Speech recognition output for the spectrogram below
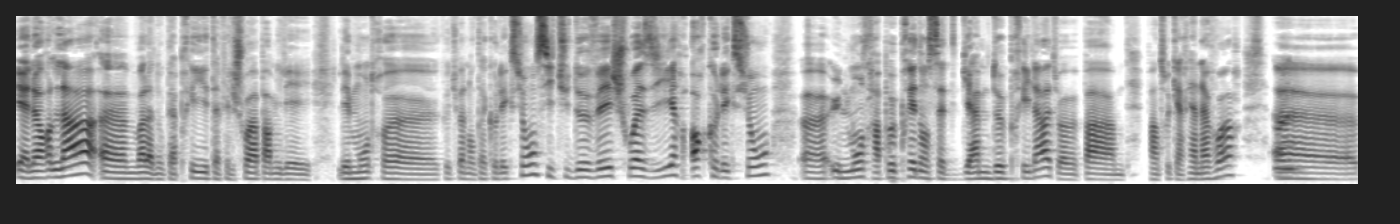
Et alors là, euh, voilà, donc t'as pris, t'as fait le choix parmi les les montres euh, que tu as dans ta collection. Si tu devais choisir hors collection euh, une montre à peu près dans cette gamme de prix là, tu vois, pas pas un truc à rien à voir, euh,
